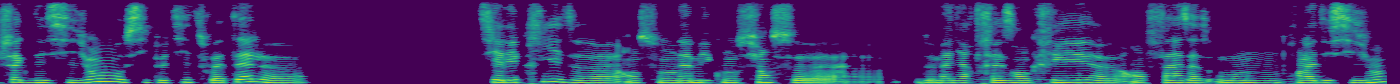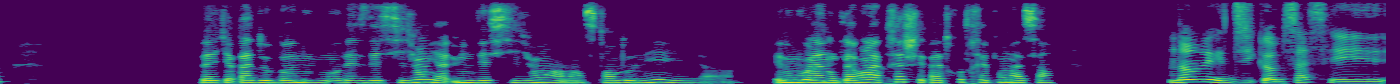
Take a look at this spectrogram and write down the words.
chaque décision, aussi petite soit-elle, heu si elle est prise, en son âme et conscience, de manière très ancrée, en phase au moment où on prend la décision beh, il y a pas de bonne ou de mauvaise décision, il y a une décision à un instant donné et heu et donc voilà, donc l'avant, l'après, je sais pas trop te répondre à ça. Non, mais dit comme ça, c'est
